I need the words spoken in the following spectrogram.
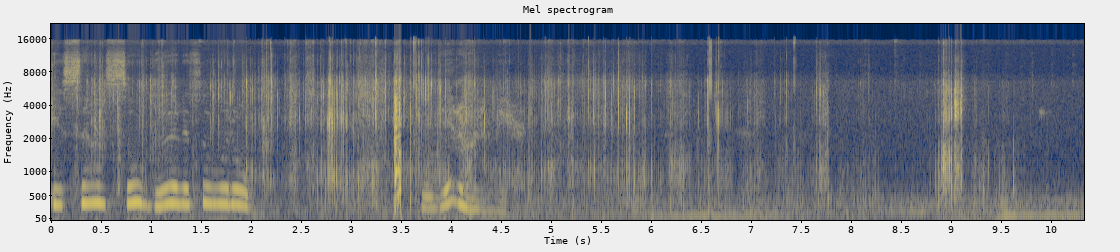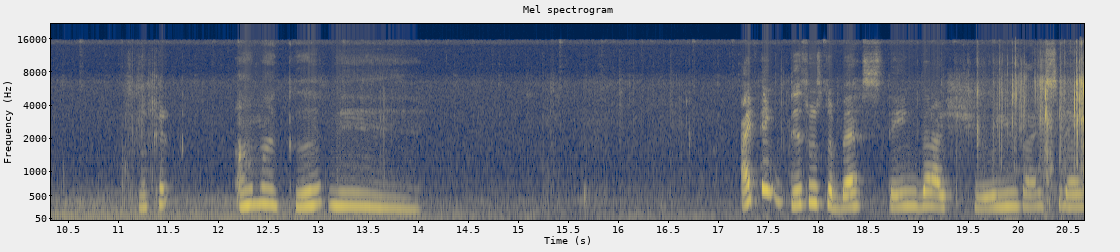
It sounds so good. It's a little glitter in there. Look at, oh my goodness. I think this was the best thing that I showed you guys today.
